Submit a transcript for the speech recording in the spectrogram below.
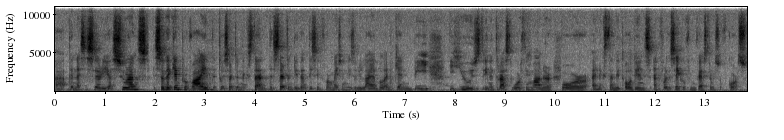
uh, the necessary assurance. So they can provide to a certain extent the certainty that this information is reliable and can be used in a trustworthy manner for an extended audience and for the sake of investors of course.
